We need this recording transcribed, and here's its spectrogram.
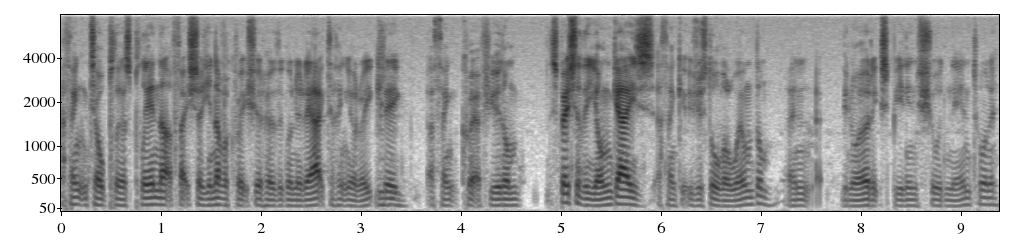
I think until players play in that fixture, you're never quite sure how they're going to react. I think you're right, Craig. Mm-hmm. I think quite a few of them, especially the young guys, I think it was just overwhelmed them, and you know our experience showed in the end, Tony.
